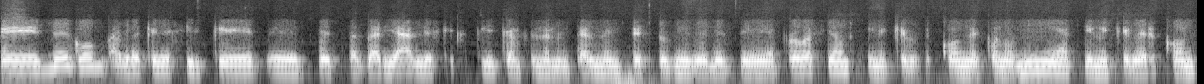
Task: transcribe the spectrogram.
Eh, luego habrá que decir que eh, pues las variables que explican fundamentalmente estos niveles de aprobación tiene que ver con la economía, tiene que ver con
